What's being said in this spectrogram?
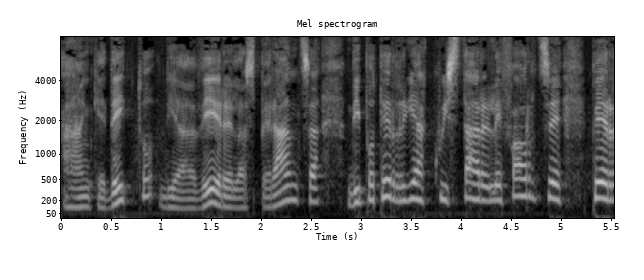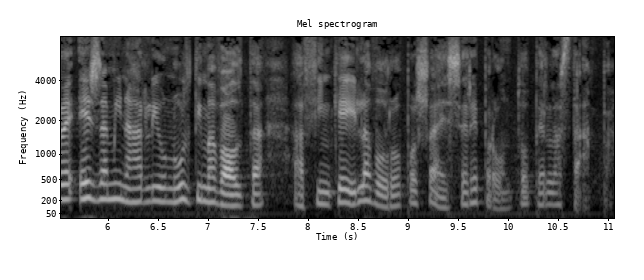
Ha anche detto di avere la speranza di poter riacquistare le forze per esaminarli un'ultima volta affinché il lavoro possa essere pronto per la stampa.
